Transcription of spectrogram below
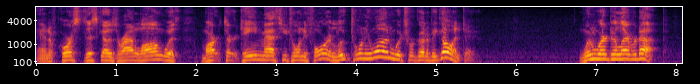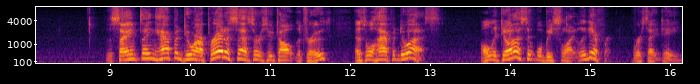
And of course, this goes right along with Mark 13, Matthew 24, and Luke 21, which we're going to be going to. When we're delivered up. The same thing happened to our predecessors who taught the truth as will happen to us. Only to us it will be slightly different. Verse 18.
